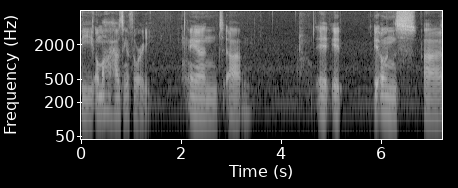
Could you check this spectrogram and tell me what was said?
the Omaha Housing Authority, and um, it, it it owns uh,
